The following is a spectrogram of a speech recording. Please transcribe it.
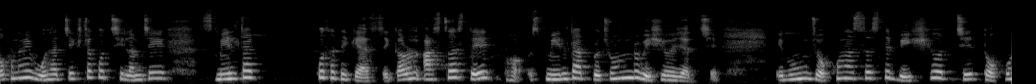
তখন আমি বোঝার চেষ্টা করছিলাম যে স্মেলটা কোথা থেকে আসছে? কারণ আস্তে আস্তে স্মেলটা প্রচণ্ড বেশি হয়ে যাচ্ছে। এবং যখন আস্তে আস্তে বেশি হচ্ছে, তখন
